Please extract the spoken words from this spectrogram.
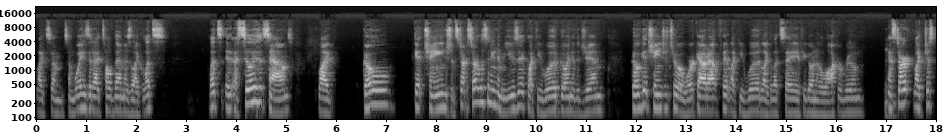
like some some ways that I told them is like let's let's as silly as it sounds, like go get changed and start start listening to music like you would going to the gym. Go get changed into a workout outfit like you would like let's say if you go into the locker room and Mhm. start like just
